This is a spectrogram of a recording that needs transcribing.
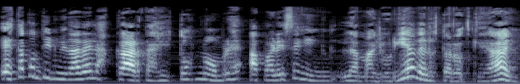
esta, continuidad de las cartas, estos nombres aparecen en la mayoría de los tarot que hay.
